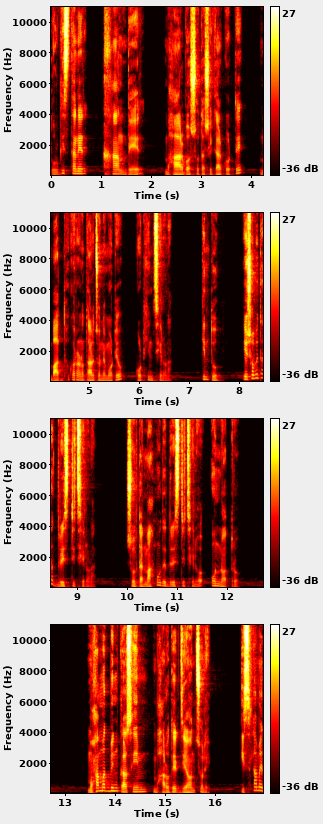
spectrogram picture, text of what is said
তুর্কিস্তানের খানদের ভার বশ্যতা স্বীকার করতে বাধ্য করানো তার জন্য মোটেও কঠিন ছিল না। কিন্তু এসবে তার দৃষ্টি ছিল না। সুলতান মাহমুদের দৃষ্টি ছিল অন্যত্র। মোহাম্মদ বিন কাসিম ভারতের যে অঞ্চলে ইসলামের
